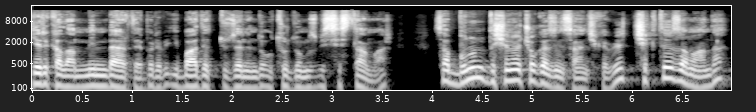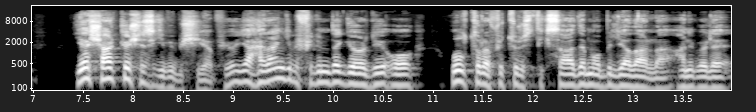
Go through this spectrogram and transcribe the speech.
geri kalan minberde böyle bir ibadet düzeninde oturduğumuz bir sistem var. Mesela bunun dışına çok az insan çıkabiliyor. Çıktığı zaman da ya şark köşesi gibi bir şey yapıyor ya herhangi bir filmde gördüğü o ultra fütüristik sade mobilyalarla hani böyle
